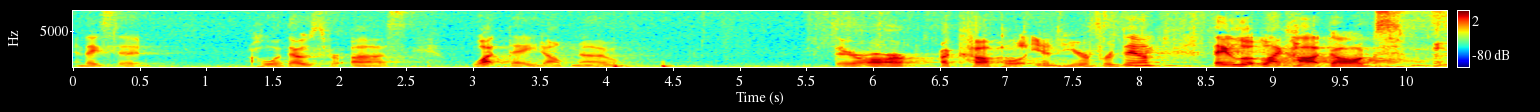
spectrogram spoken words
And they said, Oh, are those for us? What they don't know, there are a couple in here for them. They look like hot dogs.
